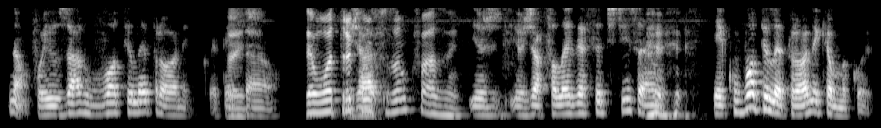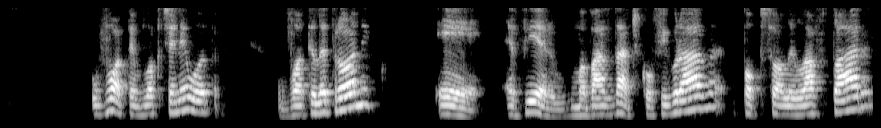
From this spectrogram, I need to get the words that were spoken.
Não, foi usado o voto eletrónico. Atenção. Pois. É outra já, confusão que fazem. Eu, eu já falei dessa distinção. é que o voto eletrónico é uma coisa, o voto em blockchain é outra. O voto eletrónico é haver uma base de dados configurada para o pessoal ir lá votar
